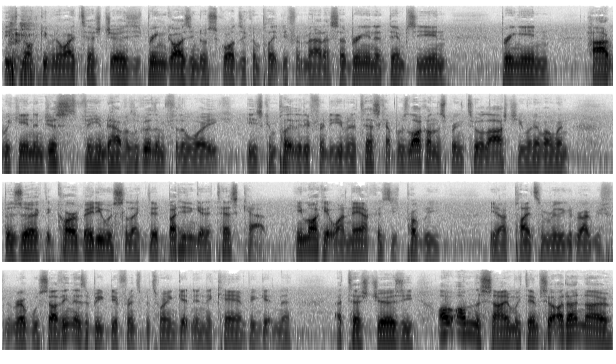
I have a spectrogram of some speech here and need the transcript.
is not giving away Test jerseys. Bring guys into a squad's a complete different matter. So bringing a Dempsey in, bring in Hardwick in, and just for him to have a look at them for the week is completely different to giving a Test cap. It was like on the spring tour last year when everyone went berserk that Koroibete was selected, but he didn't get a Test cap. He might get one now because he's probably, you know, played some really good rugby for the Rebels. So I think there's a big difference between getting in the camp and getting a, a Test jersey. I'm, I'm the same with them. So I don't know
